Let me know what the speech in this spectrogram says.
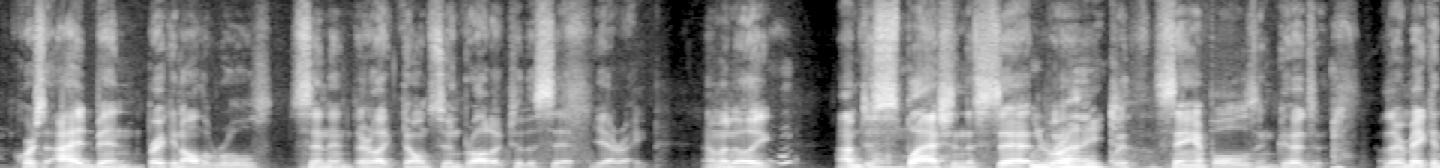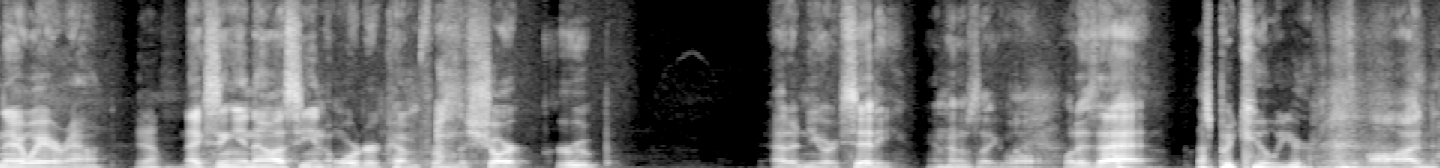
of course, I had been breaking all the rules, sending. They're like, "Don't send product to the set." Yeah, right. I'm gonna like, I'm just splashing the set with, Right. with samples and goods. They're making their way around. Yeah. Next thing you know, I see an order come from the Shark Group, out of New York City. And I was like, well, what is that? That's peculiar. That's odd.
